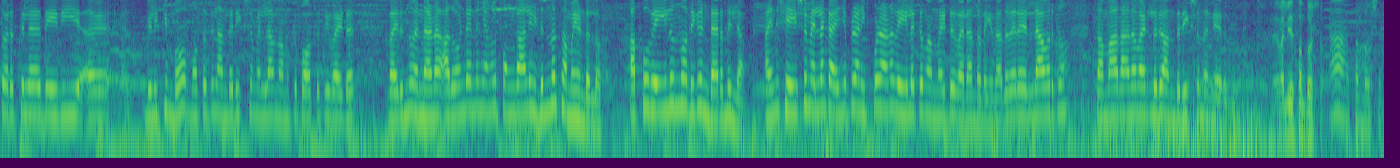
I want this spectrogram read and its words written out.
സ്വരത്തിൽ ദേവി വിളിക്കുമ്പോൾ മൊത്തത്തിൽ അന്തരീക്ഷം എല്ലാം നമുക്ക് പോസിറ്റീവായിട്ട് വരുന്നു എന്നാണ്. അതുകൊണ്ട് തന്നെ ഞങ്ങൾ പൊങ്കാല ഇടുന്ന സമയമുണ്ടല്ലോ. അപ്പോൾ വെയിലൊന്നും അധികം ഉണ്ടായിരുന്നില്ല. അതിന് ശേഷം എല്ലാം കഴിഞ്ഞപ്പോഴാണ് ഇപ്പോഴാണ് വെയിലൊക്കെ നന്നായിട്ട് വരാൻ തുടങ്ങിയത്. അതുവരെ എല്ലാവർക്കും സമാധാനമായിട്ടുള്ളൊരു അന്തരീക്ഷം തന്നെയായിരുന്നു. വലിയ സന്തോഷം. ആ സന്തോഷം.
